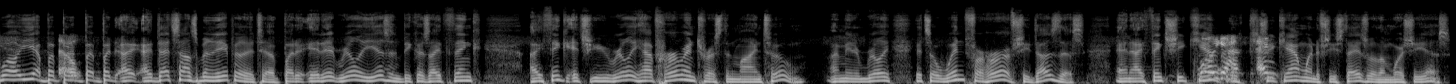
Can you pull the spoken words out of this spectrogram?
Well, yeah, but So- but but but I, I, that sounds manipulative, but it, it really isn't because I think I think it's you really have her interest in mind too. I mean, it really it's a win for her if she does this, and I think she can't yes, she and- can't win if she stays with him where she is.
